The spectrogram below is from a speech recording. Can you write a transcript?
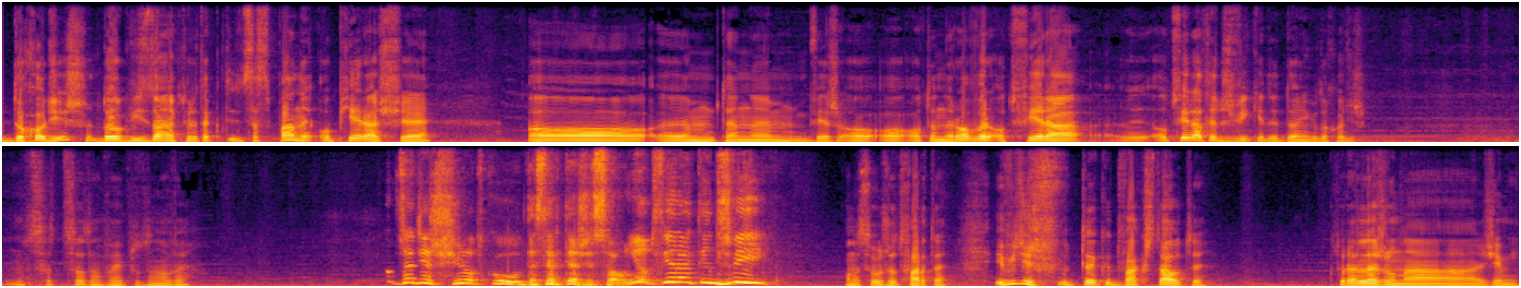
dochodzisz do gwizdania, który tak zaspany opiera się o ten, wiesz, o, o, o ten rower otwiera, y, otwiera te drzwi, kiedy do niego dochodzisz. No Co, co tam, panie Plutonowy? No Przecież w środku deserterzy są. Nie otwieraj tych drzwi! One są już otwarte. I widzisz te dwa kształty, które leżą na ziemi,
